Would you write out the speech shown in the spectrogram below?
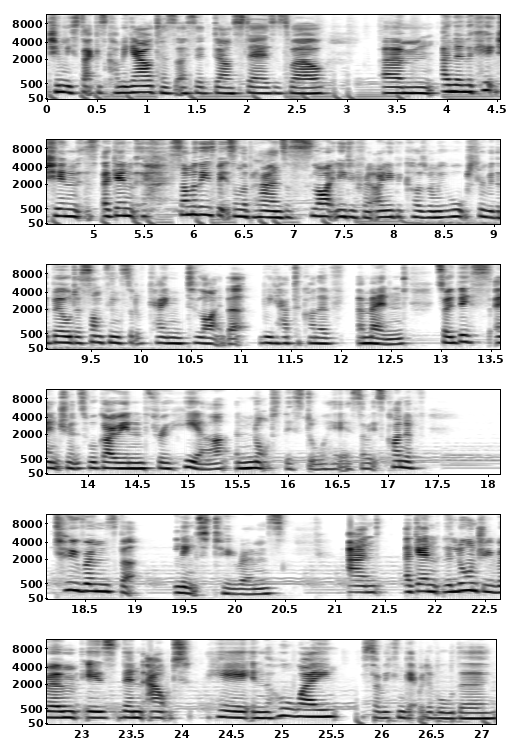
chimney stack is coming out, as I said, downstairs as well. Um, and then the kitchen, again, some of these bits on the plans are slightly different only because when we walked through with the builder, something sort of came to light that we had to kind of amend. So this entrance will go in through here and not this door here. So it's kind of two rooms, but linked two rooms. And again, the laundry room is then out here in the hallway. So we can get rid of all the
